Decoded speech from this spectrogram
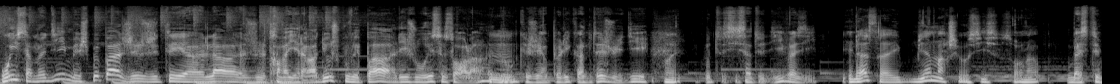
Oui, ça me dit, mais je peux pas. J'étais euh, là, je travaillais à la radio, je pouvais pas aller jouer ce soir-là. Mmh. Donc j'ai appelé Quentin, je lui ai dit, ouais. écoute, si ça te dit, vas-y. Et là, ça a bien marché aussi ce soir-là. Bah, c'était,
